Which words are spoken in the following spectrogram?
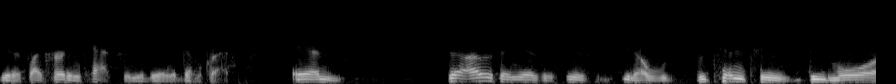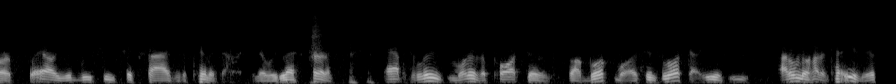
you know, it's like herding cats when you're dealing with Democrats. And the other thing is, is, is you know, we, tend to be more, well, we see six sides of the Pentagon. You know, we less kind of absolute. And one of the parts of our book was, is look, I, you, you, I don't know how to tell you this,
